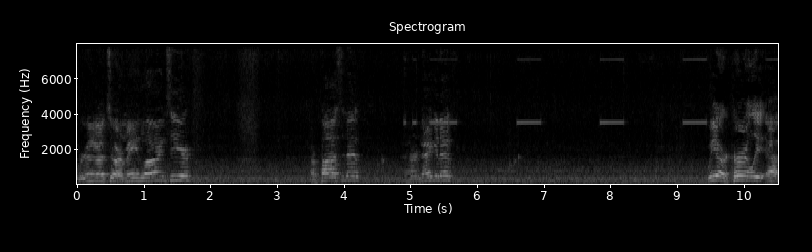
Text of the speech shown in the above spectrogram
We're going to go to our main lines here. Our positive and our negative. We are currently at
